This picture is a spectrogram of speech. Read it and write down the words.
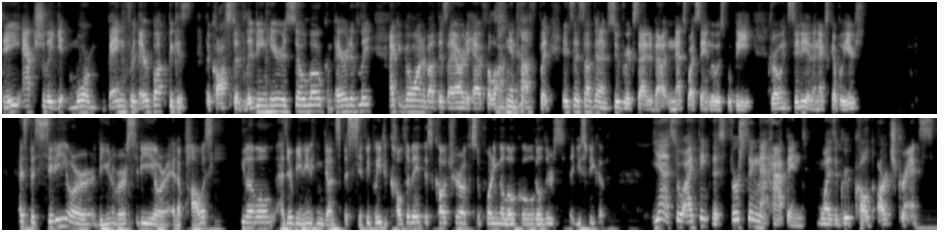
they actually get more bang for their buck because the cost of living here is so low comparatively. I can go on about this. I already have for long enough, but it's something I'm super excited about, and that's why St. Louis will be growing city in the next couple of years. Has the city or the university or at a policy level, has there been anything done specifically to cultivate this culture of supporting the local builders that you speak of? Yeah, so I think the first thing that happened was a group called Arch Grants.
